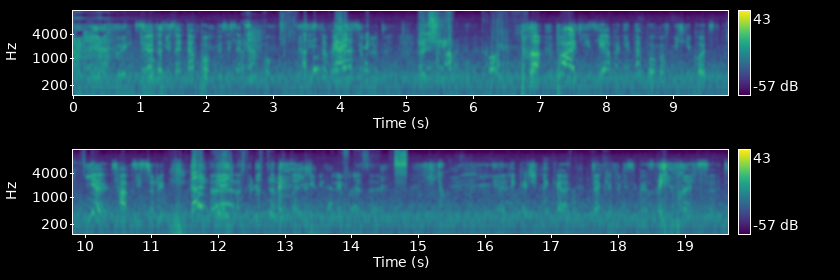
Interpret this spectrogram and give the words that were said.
Sir, das ist ein Tampon, das ist ein Tampon. Das ist doch kein. Nasenbluten. Ab. Boah, die ist hier aber ihr Tampon auf mich gekotzt. Hier, haben sie es zurück. Danke, Äh, ich will das ich in deine Fresse. Lecker Schmecker. Danke für diese köstliche Mahlzeit.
